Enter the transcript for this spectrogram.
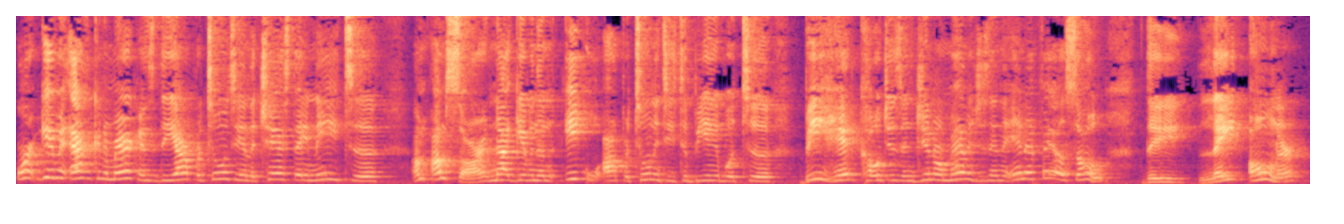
weren't giving African Americans the opportunity and the chance they need to. I'm, I'm sorry, not giving them equal opportunity to be able to be head coaches and general managers in the NFL. So the late owner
